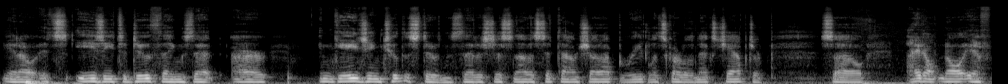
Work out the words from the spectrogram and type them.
you know, it's easy to do things that are engaging to the students that it's just not a sit down, shut up, read, let's go to the next chapter. So, I don't know if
